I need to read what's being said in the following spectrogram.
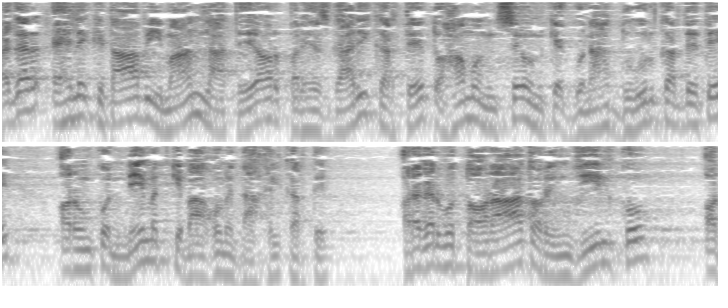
اگر اہل کتاب ایمان لاتے اور پرہیزگاری کرتے تو ہم ان سے ان کے گناہ دور کر دیتے اور ان کو نعمت کے باغوں میں داخل کرتے۔ اور اگر وہ تورات اور انجیل کو اور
